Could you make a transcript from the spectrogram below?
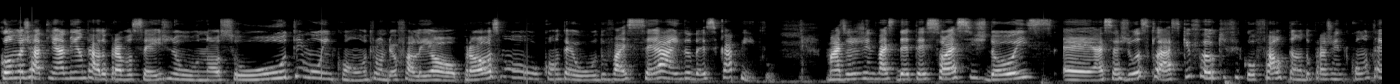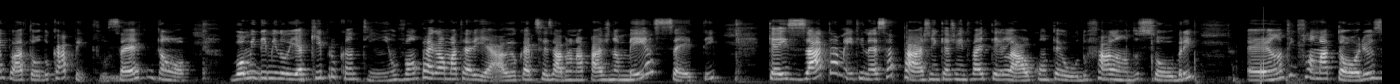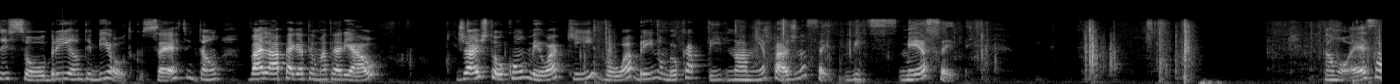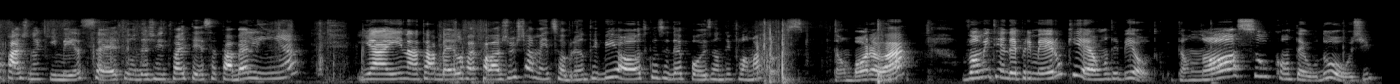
Como eu já tinha adiantado para vocês no nosso último encontro, onde eu falei, ó, o próximo conteúdo vai ser ainda desse capítulo. Mas hoje a gente vai se deter só esses dois, é, essas duas classes, que foi o que ficou faltando para a gente contemplar todo o capítulo, certo? Então, ó, vou me diminuir aqui para o cantinho, vão pegar o material, eu quero que vocês abram na página 67, que é exatamente nessa página que a gente vai ter lá o conteúdo falando sobre é, anti-inflamatórios e sobre antibióticos, certo? Então, vai lá, pega teu material. Já estou com o meu aqui, vou abrir no meu capítulo, na minha página 7, 67. Então, ó, essa página aqui, 67, onde a gente vai ter essa tabelinha. E aí, na tabela, vai falar justamente sobre antibióticos e depois anti-inflamatórios. Então, bora lá? Vamos entender primeiro o que é um antibiótico. Então, nosso conteúdo hoje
